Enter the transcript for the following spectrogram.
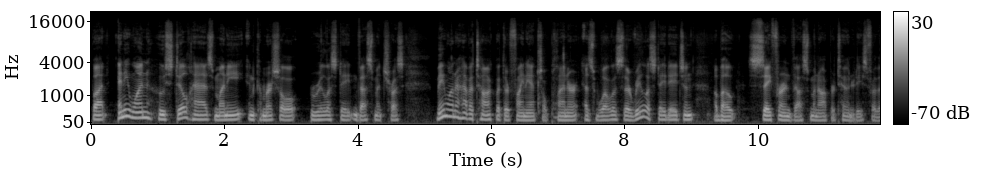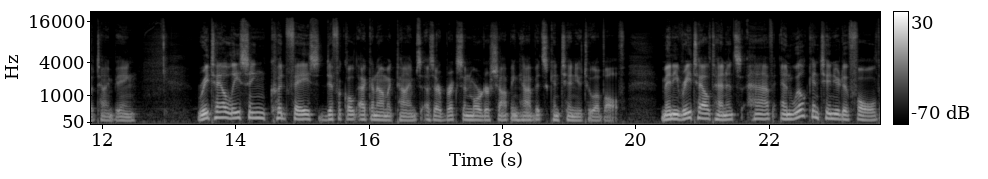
but anyone who still has money in commercial real estate investment trusts may want to have a talk with their financial planner as well as their real estate agent about safer investment opportunities for the time being. Retail leasing could face difficult economic times as our bricks and mortar shopping habits continue to evolve. Many retail tenants have and will continue to fold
